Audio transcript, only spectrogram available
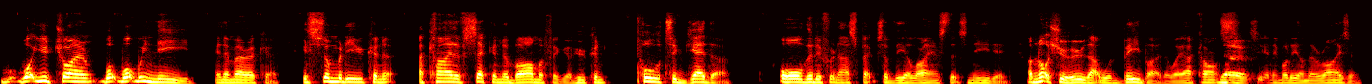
what you try and what, what we need in America is somebody who can a kind of second Obama figure who can pull together all the different aspects of the alliance that's needed. I'm not sure who that would be, by the way. I can't no. see anybody on the horizon.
